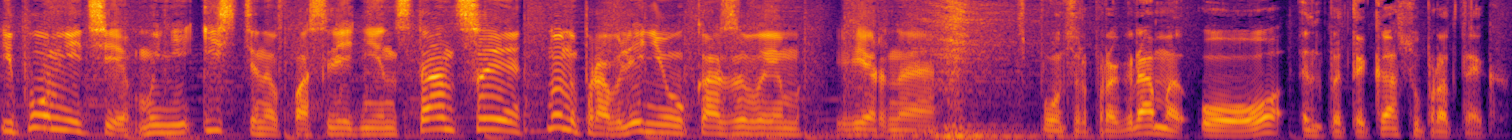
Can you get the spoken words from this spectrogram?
И помните, мы не истина в последней инстанции, но направление указываем верное. Спонсор программы ООО «НПТК Супротек».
